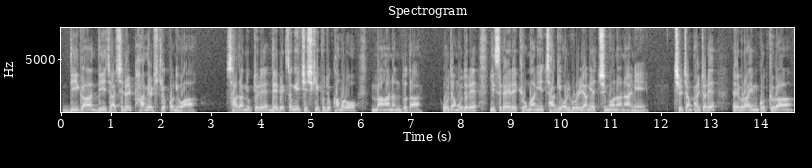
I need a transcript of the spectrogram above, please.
네가 네 자신을 파멸시켰거니와 4장 6절에 내 백성이 지식이 부족함으로 망하는도다. 5장 5절에 이스라엘의 교만이 자기 얼굴을 향해 증언하나니 7장 8절에 에브라임 곧 그가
